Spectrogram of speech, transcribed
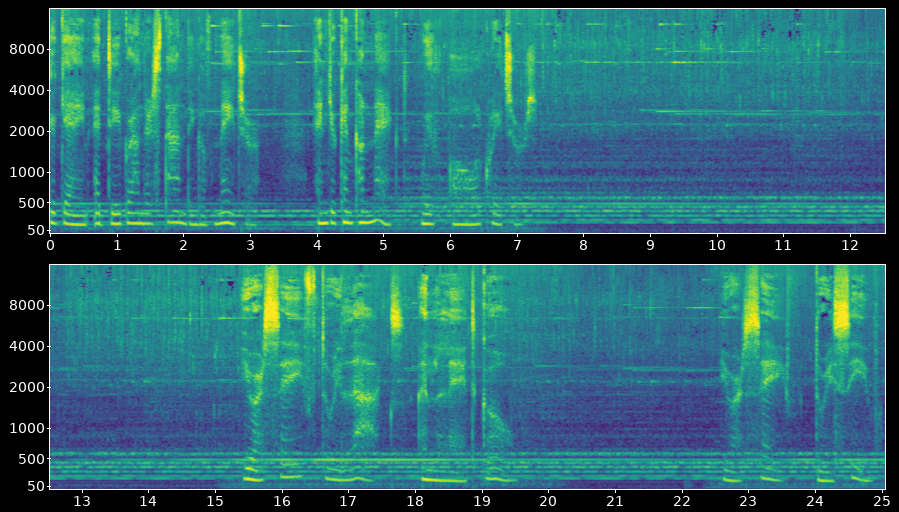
you gain a deeper understanding of nature and you can connect with all creatures. You are safe to relax and let go. You are safe to receive.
